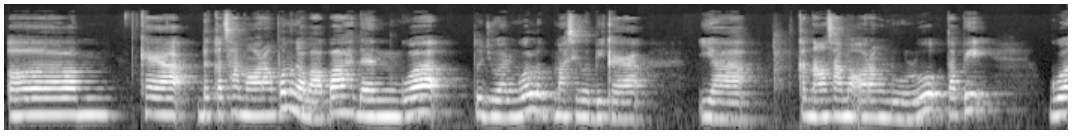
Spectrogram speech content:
em, kayak deket sama orang pun nggak apa-apa. Dan gue tujuan gue le- masih lebih kayak ya kenal sama orang dulu, tapi gue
